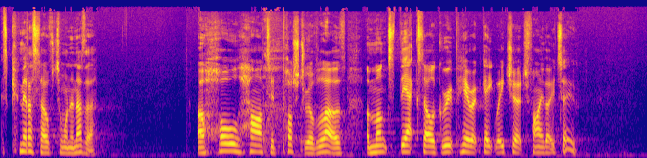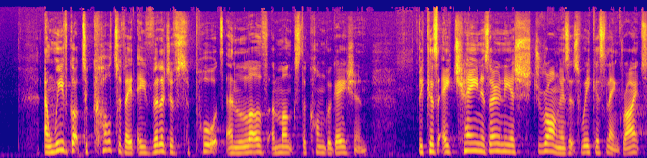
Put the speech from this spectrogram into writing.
let's commit ourselves to one another. A wholehearted posture of love amongst the exile group here at Gateway Church 502. And we've got to cultivate a village of support and love amongst the congregation because a chain is only as strong as its weakest link, right?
